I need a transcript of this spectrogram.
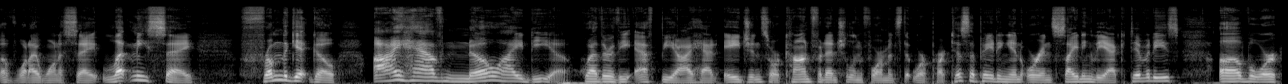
of what I want to say, let me say from the get go, I have no idea whether the FBI had agents or confidential informants that were participating in or inciting the activities of, or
